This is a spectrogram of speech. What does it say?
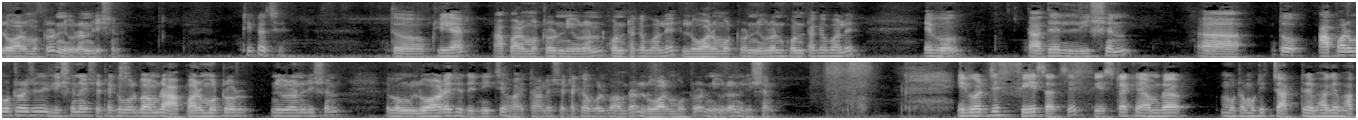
lower motor neuron lesion ঠিক আছে? তো ক্লিয়ার আপার মোটর নিউরন কোনটাকে বলে? লোয়ার মোটর নিউরন কোনটাকে বলে? এবং তাদের লিশন তো আপার মোটরে যদি লিশন হয়, সেটাকে বলব আমরা আপার মোটর নিউরন লিশন এবং লোয়ারে যদি নিচে হয়, তাহলে সেটাকে বলব আমরা লোয়ার মোটর নিউরন লিশন এবার যে ফেস আছে ফেসটাকে আমরা মোটামুটি চারটে ভাগে ভাগ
